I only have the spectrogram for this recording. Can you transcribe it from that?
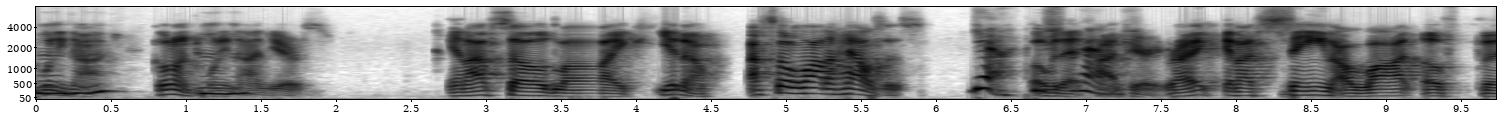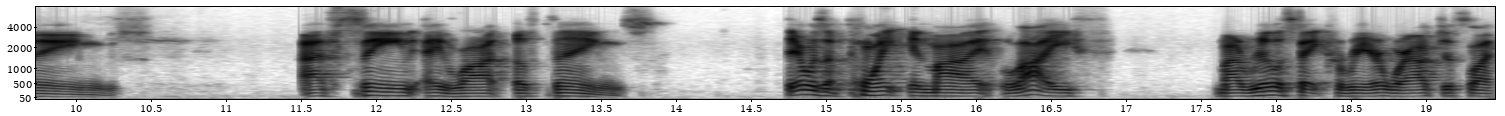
29, mm-hmm. going on mm-hmm. 29 years. And I've sold like, you know, I've sold a lot of houses Yeah. over sure that time period, right? And I've seen a lot of things. I've seen a lot of things. There was a point in my life, my real estate career, where I was just like,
